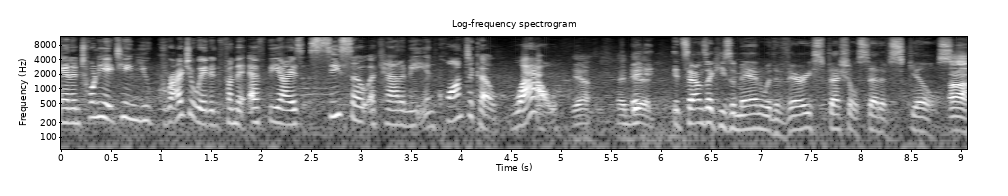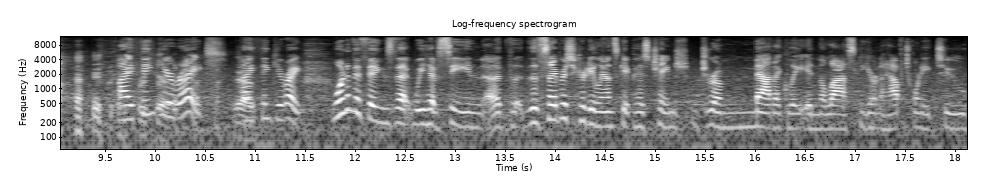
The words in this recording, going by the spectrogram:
and in 2018 you graduated from the FBI's CISO Academy in Quantico. Wow. Yeah, I did. It, it sounds like he's a man with a very special set of skills. Ah, I think sure. you're right. yeah. I think you're right. One of the things that we have seen, uh, the, the cybersecurity landscape has changed dramatically in the last year and a half, 22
